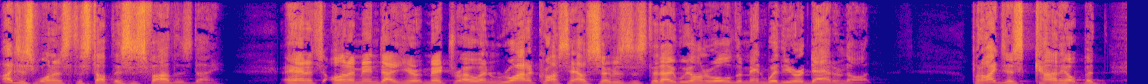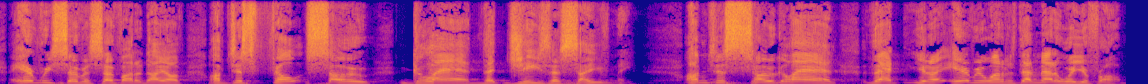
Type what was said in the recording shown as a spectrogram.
I just want us to stop. This is Father's Day. And it's Honor Men Day here at Metro, and right across our services today, we honor all the men, whether you're a dad or not. But I just can't help but every service so far today, I've, I've just felt so glad that Jesus saved me. I'm just so glad that, you know, every one of us, doesn't matter where you're from,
